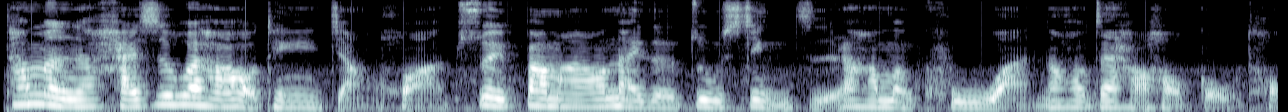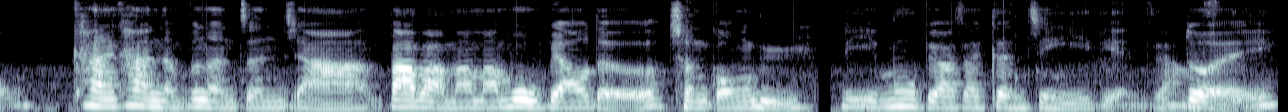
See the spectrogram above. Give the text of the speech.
他们还是会好好听你讲话，所以爸妈要耐得住性子，让他们哭完，然后再好好沟通，看看能不能增加爸爸妈妈目标的成功率，离目标再更近一点，这样子。对。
